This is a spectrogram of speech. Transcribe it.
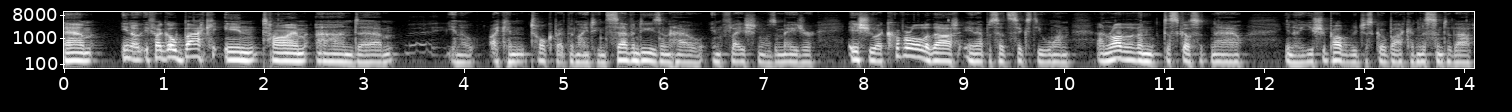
um, you know, if I go back in time and um, you know, I can talk about the 1970s and how inflation was a major issue. I cover all of that in episode 61, and rather than discuss it now, you know, you should probably just go back and listen to that.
